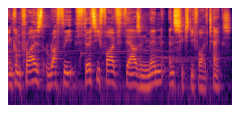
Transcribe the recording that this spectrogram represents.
and comprised roughly 35,000 men and 65 tanks.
